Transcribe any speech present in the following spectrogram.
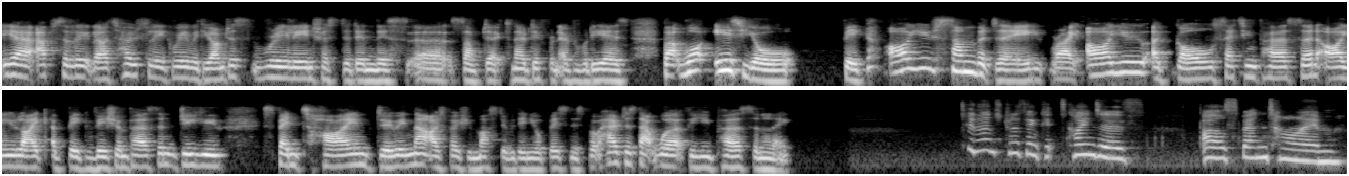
Yeah, absolutely. I totally agree with you. I'm just really interested in this uh, subject and how different everybody is. But what is your Are you somebody, right? Are you a goal setting person? Are you like a big vision person? Do you spend time doing that? I suppose you must do within your business, but how does that work for you personally? You know, I'm just trying to think. It's kind of I'll spend time.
